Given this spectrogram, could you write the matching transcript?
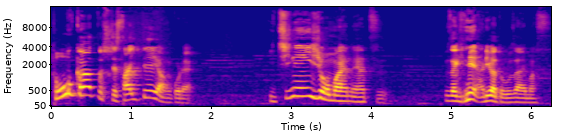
10日として最低やんこれ。1年以上前のやつ。うさぎねえありがとうございます。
